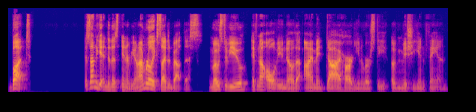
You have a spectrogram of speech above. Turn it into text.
But it's time to get into this interview, and I'm really excited about this. Most of you, if not all of you, know that I'm a die-hard University of Michigan fan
